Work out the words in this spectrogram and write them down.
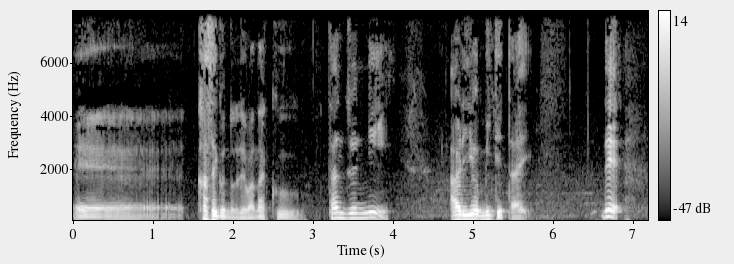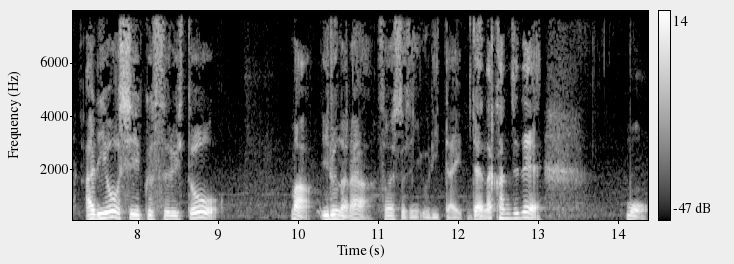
えー、稼ぐのではなく、単純にアリを見てたい。で、アリを飼育する人を、まあ、いるなら、その人たちに売りたい。みたいな感じで、もう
